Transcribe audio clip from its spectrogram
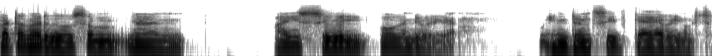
പെട്ടെന്നൊരു ദിവസം ഞാൻ ഐ സിയുവിൽ പോകേണ്ടി വരികയാണ്. ഇന്റൻസീവ് കെയർ യൂണിറ്റ്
